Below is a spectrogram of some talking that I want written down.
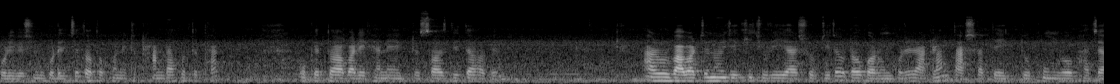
পরিবেশন করে দিচ্ছে, ততক্ষণ এটা ঠান্ডা হতে থাক। ওকে তো আবার এখানে একটু সস দিতে হবে। আর ওর বাবার জন্য ওই যে খিচুড়ি আর সবজিটা ওটাও গরম করে রাখলাম। তার সাথে একটু কুমড়ো ভাজা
